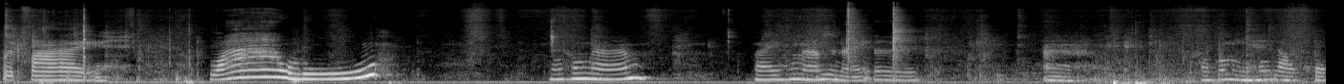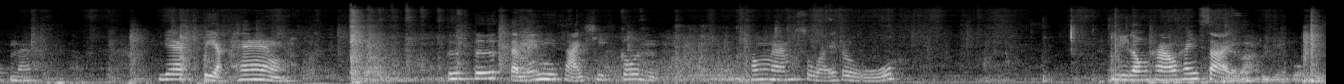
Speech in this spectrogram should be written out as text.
เปิดไฟ ว้าวรู้ในห้องน้ำไปห้องน้ำอยู่ไหนเอออ่า เขาก็มีให้เราครบนะ แยกเปียกแห้ง ตืดๆ แต่ไม่มีสายฉีดก้น ห้องน้ำสวยหรู มีรองเท้าให้ใส่ลากไปยิงตัวมือ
